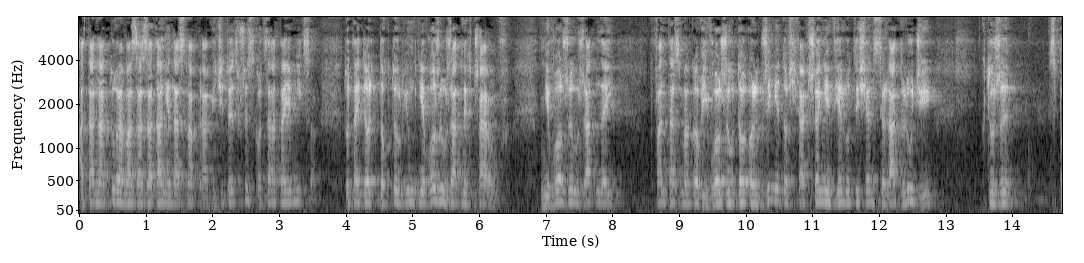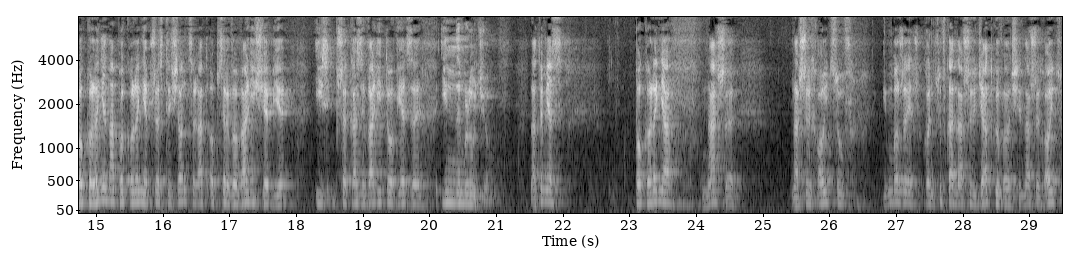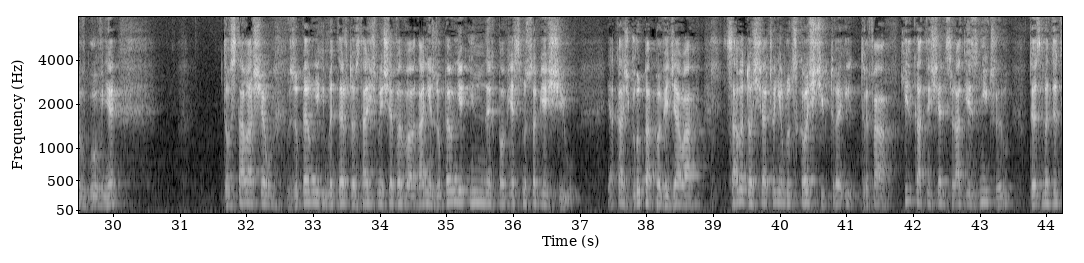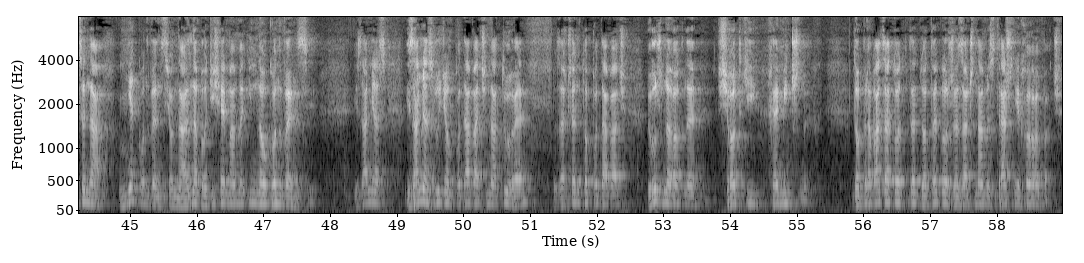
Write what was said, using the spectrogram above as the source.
a ta natura ma za zadanie nas naprawić. I to jest wszystko, cała tajemnica. Tutaj do, doktor Jung nie włożył żadnych czarów, nie włożył żadnej fantasmagorii, włożył do olbrzymie doświadczenie wielu tysięcy lat ludzi, którzy z pokolenia na pokolenie przez tysiące lat obserwowali siebie i przekazywali tą wiedzę innym ludziom. Natomiast pokolenia nasze, naszych ojców i może końcówka naszych dziadków, właśnie naszych ojców głównie, dostała się w zupełnie, i my też dostaliśmy się we władanie zupełnie innych, powiedzmy sobie, sił. Jakaś grupa powiedziała, całe doświadczenie ludzkości, które trwa kilka tysięcy lat jest niczym, to jest medycyna niekonwencjonalna, bo dzisiaj mamy inną konwencję. I zamiast, I zamiast ludziom podawać naturę, zaczęto podawać różnorodne środki chemiczne. Doprowadza to do, tego, że zaczynamy strasznie chorować.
